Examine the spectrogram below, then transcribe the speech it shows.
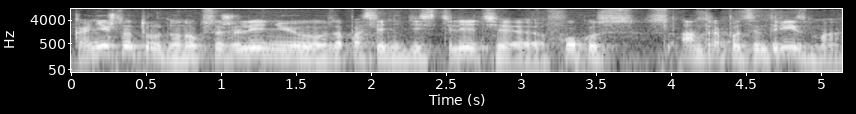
Конечно, трудно, но, к сожалению, за последние десятилетия фокус с антропоцентризма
